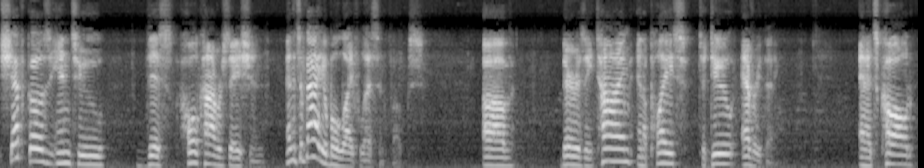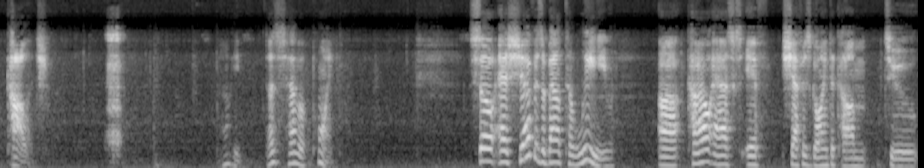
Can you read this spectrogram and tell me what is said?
chef goes into this whole conversation, and it's a valuable life lesson, folks. Of there is a time and a place to do everything and it's called college. Well, he does have a point. So, as Chef is about to leave, uh, Kyle asks if Chef is going to come to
